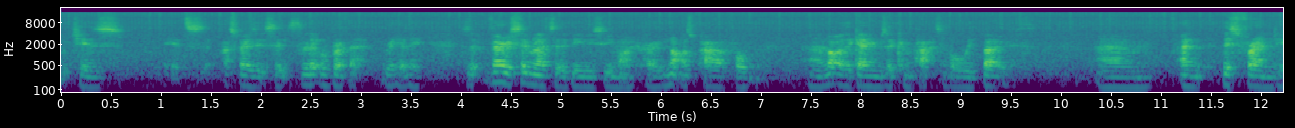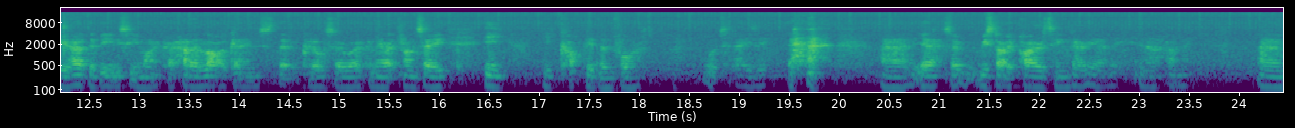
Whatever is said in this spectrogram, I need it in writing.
which is, it's, I suppose it's its little brother, really. It's very similar to the BBC Micro, not as powerful. a lot of the games are compatible with both, um, this friend who had the BBC Micro had a lot of games that could also work on the Electron, so he he, he copied them for us. Whoops daisy. uh, yeah, so we started pirating very early in our family. Um,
